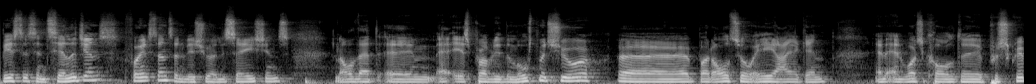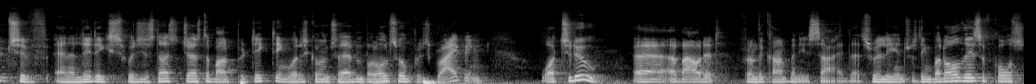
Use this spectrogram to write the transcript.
business intelligence, for instance, and visualizations and all that um, is probably the most mature. Uh, but also AI again. And, and what's called uh, prescriptive analytics, which is not just about predicting what is going to happen, but also prescribing what to do uh, about it from the company side. That's really interesting. But all this, of course,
